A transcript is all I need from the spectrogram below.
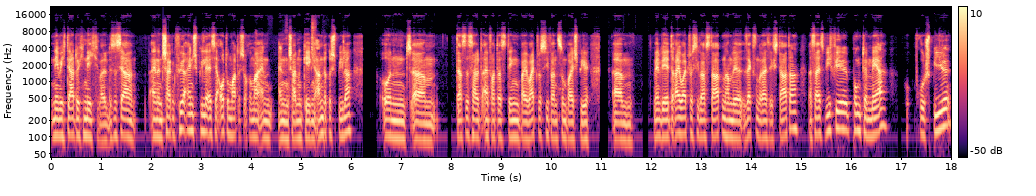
nehme ich dadurch nicht, weil das ist ja eine Entscheidung für einen Spieler, ist ja automatisch auch immer ein, eine Entscheidung gegen andere Spieler. Und ähm, das ist halt einfach das Ding bei Wide Receivers zum Beispiel. Ähm, wenn wir drei Wide Receiver starten, haben wir 36 Starter. Das heißt, wie viele Punkte mehr pro Spiel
